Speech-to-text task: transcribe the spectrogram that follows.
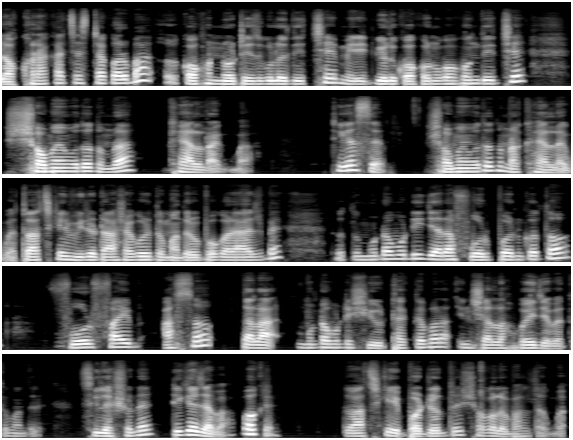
লক্ষ্য রাখার চেষ্টা করবা। কখন নোটিশগুলো দিচ্ছে মেরিটগুলো কখন কখন দিচ্ছে, সময় মতো তোমরা খেয়াল রাখবা। ঠিক আছে? সময় মতো তোমরা খেয়াল রাখবে। তো আজকের ভিডিওটা আশা করি তোমাদের উপকারে আসবে। তো মোটামুটি যারা ফোর পয়েন্ট কত? ফোর ফাইভ আসো তারা মোটামুটি শিওর থাকতে পারো। ইনশাল্লাহ হয়ে যাবে তোমাদের। সিলেকশনে টিকে যাবা। ওকে তো আজকে এই পর্যন্তই। সকলে ভালো থাকবা।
